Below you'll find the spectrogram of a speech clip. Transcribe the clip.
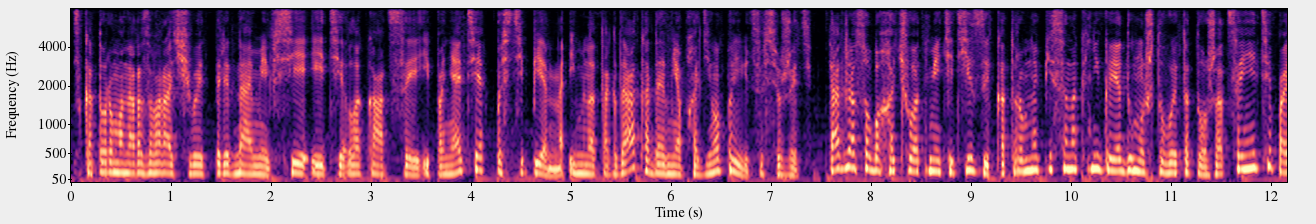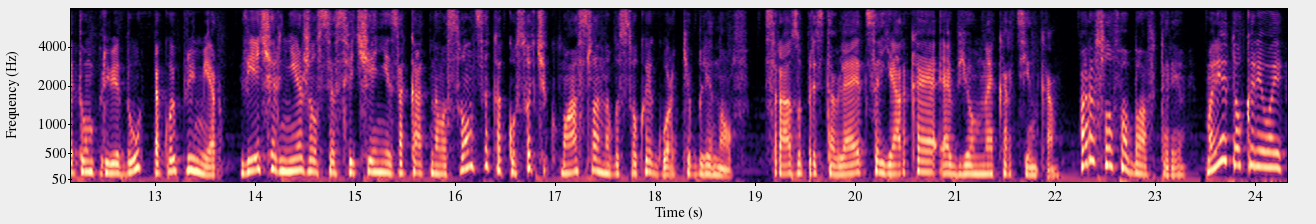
с которым она разворачивает перед нами все эти локации и понятия постепенно, именно тогда, когда им необходимо появиться в сюжете. Также особо хочу отметить язык, которым написана книга. Я думаю, что вы это тоже оцените, поэтому приведу такой пример. Вечер нежился в свечении закатного солнца, как кусочек масла на высокой горке блинов. Сразу представляется яркая и объемная картинка. Пара слов об авторе. Мария Токаревой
